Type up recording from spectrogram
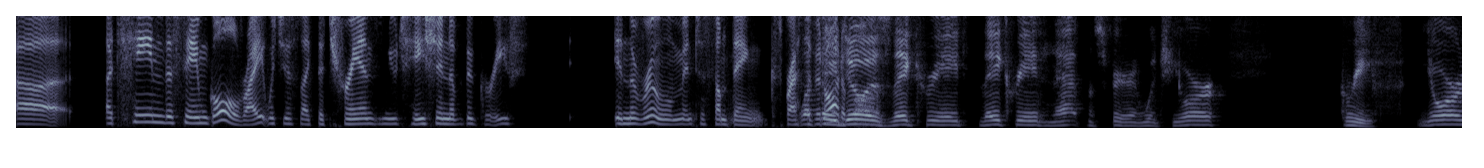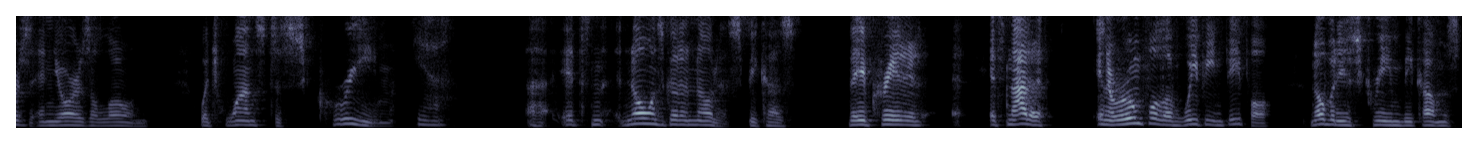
uh attain the same goal, right? Which is like the transmutation of the grief in the room into something expressive what they audible. do is they create they create an atmosphere in which your grief yours and yours alone which wants to scream yeah. Uh, it's no one's going to notice because they've created it's not a in a room full of weeping people nobody's scream becomes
